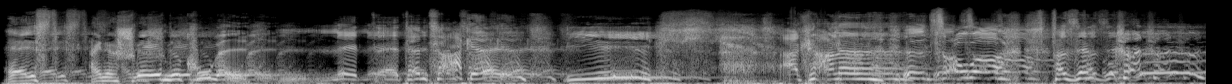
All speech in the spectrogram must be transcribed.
Er ist eine schwebende Kugel mit äh, Tentakeln, die arkane äh, Zauber versenden können.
